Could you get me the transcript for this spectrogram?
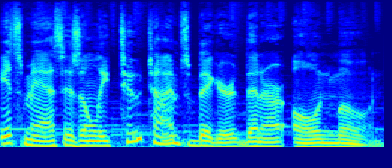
Its mass is only two times bigger than our own moon.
